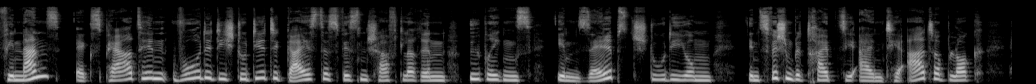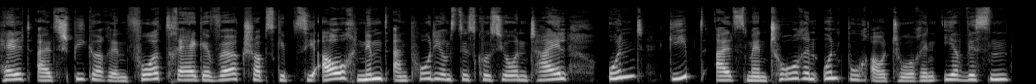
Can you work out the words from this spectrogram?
Finanzexpertin wurde die studierte Geisteswissenschaftlerin übrigens im Selbststudium. Inzwischen betreibt sie einen Theaterblog, hält als Speakerin Vorträge, Workshops gibt sie auch, nimmt an Podiumsdiskussionen teil und gibt als Mentorin und Buchautorin ihr Wissen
